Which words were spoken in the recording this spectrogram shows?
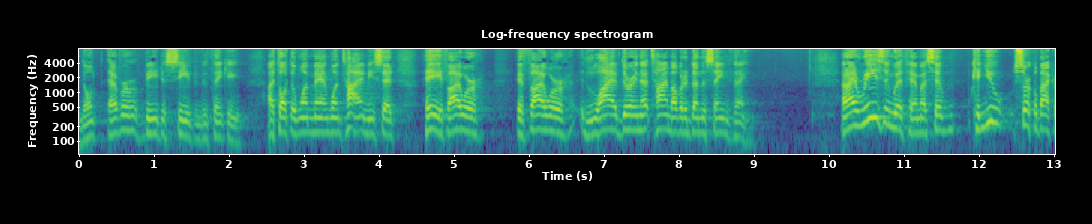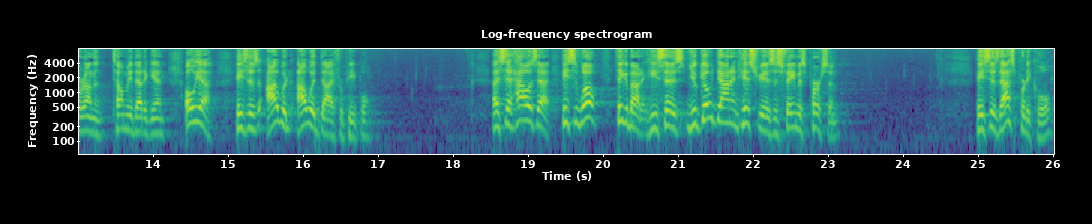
Don't ever be deceived into thinking. I talked to one man one time, he said, Hey, if I were if I were live during that time, I would have done the same thing. And I reasoned with him. I said, Can you circle back around and tell me that again? Oh, yeah. He says, I would, I would die for people. I said, How is that? He said, Well, think about it. He says, You go down in history as this famous person. He says, That's pretty cool.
